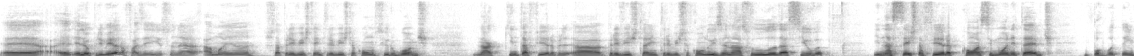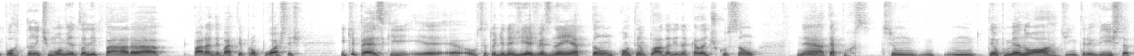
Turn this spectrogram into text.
É, ele é o primeiro a fazer isso, né? Amanhã está prevista a entrevista com o Ciro Gomes. Na quinta-feira, prevista a entrevista com Luiz Inácio Lula da Silva. E na sexta-feira, com a Simone Tebet. Um importante momento ali para, para debater propostas, em que pese que é, é, o setor de energia às vezes nem é tão contemplado ali naquela discussão, né? até por ser um, um tempo menor de entrevista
